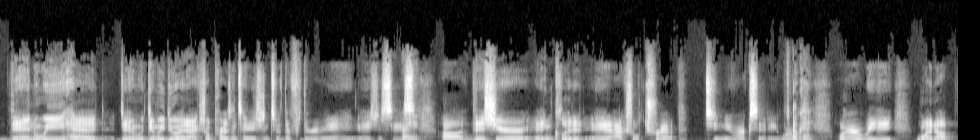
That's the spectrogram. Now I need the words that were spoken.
Then we had then we do an actual presentation to the three agencies. Right. Uh, this year included an actual trip to New York City, where okay. we where we went up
